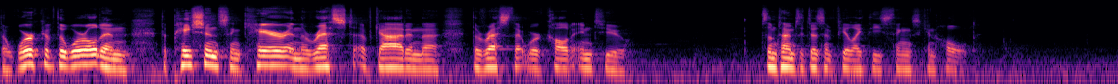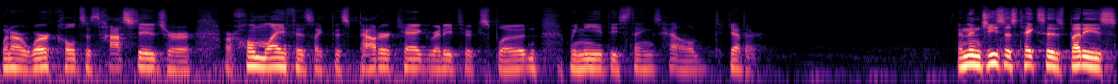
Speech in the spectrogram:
the work of the world and the patience and care and the rest of God and the, the rest that we're called into. Sometimes it doesn't feel like these things can hold when our work holds us hostage or our home life is like this powder keg ready to explode, we need these things held together. And then Jesus takes his buddies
